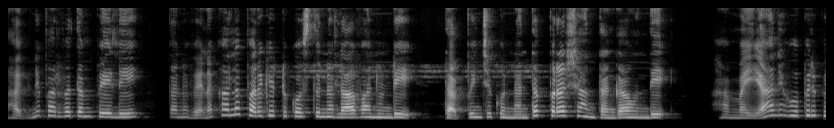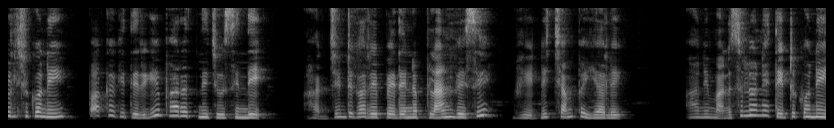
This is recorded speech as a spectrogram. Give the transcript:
అగ్నిపర్వతం పేలి తన వెనకాల పరిగెట్టుకొస్తున్న లావా నుండి తప్పించుకున్నంత ప్రశాంతంగా ఉంది. అమ్మయ్య అని ఊపిరి పీల్చుకొని పక్కకి తిరిగి భరత్ని చూసింది. అర్జెంటుగా రేపేదైనా ప్లాన్ వేసి వీడిని చంపేయాలి అని మనసులోనే తిట్టుకొని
